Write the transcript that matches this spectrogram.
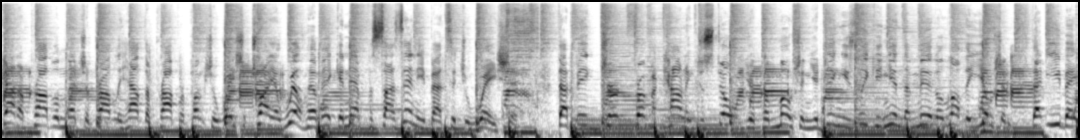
Got a problem that should probably have the proper punctuation. Try a Wilhelm, it can emphasize any bad situation. That big jerk from accounting just stole your promotion. Your dinghy's leaking in the middle of the ocean. That eBay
